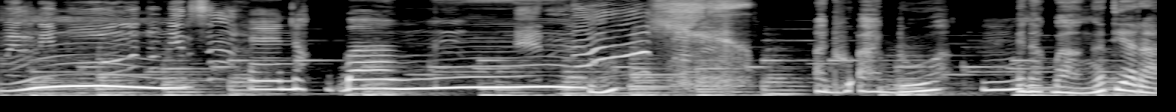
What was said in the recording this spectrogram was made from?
Mm. Enak banget. Banget ya, Ra.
